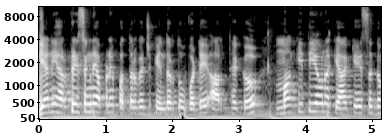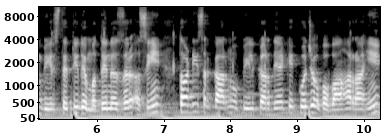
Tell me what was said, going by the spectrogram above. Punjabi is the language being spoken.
ਗਿਆਨੀ ਹਰਪ੍ਰੀਤ ਸਿੰਘ ਨੇ ਆਪਣੇ ਪੱਤਰ ਵਿੱਚ ਕੇਂਦਰ ਤੋਂ ਵੱਡੇ ਆਰਥਿਕ ਮੰਗ ਕੀਤੀ ਹੈ। ਉਹਨਾਂ ਕਿਹਾ ਕਿ ਇਸ ਗੰਭੀਰ ਸਥਿਤੀ ਦੇ ਮੱਦੇਨਜ਼ਰ ਅਸੀਂ ਤੁਹਾਡੀ ਸਰਕਾਰ ਨੂੰ ਅਪੀਲ ਕਰਦੇ ਹਾਂ ਕਿ ਕੁਝ ਉਪਵਾਹਾਂ ਰਾਹੀਂ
